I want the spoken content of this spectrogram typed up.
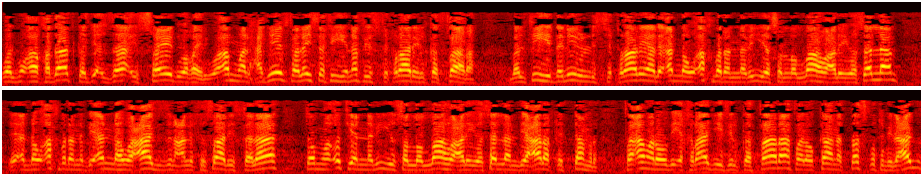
والمؤاخذات كجزاء الصيد وغيره. وأما الحديث فليس فيه نفي استقرار الكفارة بل فيه دليل لاستقرارها لأنه أخبر النبي صلى الله عليه وسلم لأنه أخبر بانه عاجز عن الخصال الثلاث ثم أتي النبي صلى الله عليه وسلم بعرق التمر. فأمره بإخراجه في الكفارة فلو كانت تسقط بالعجز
